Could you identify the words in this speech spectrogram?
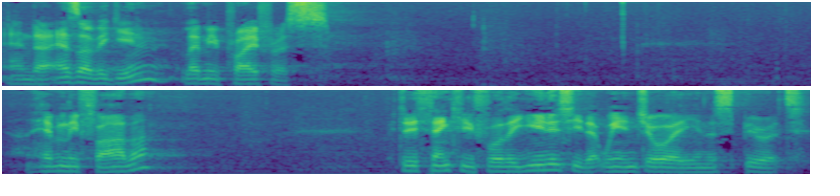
And uh, as I begin, let me pray for us. Heavenly Father, we do thank you for the unity that we enjoy in the Spirit,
